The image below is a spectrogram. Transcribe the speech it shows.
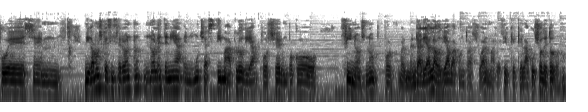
pues em, digamos que Cicerón no le tenía en mucha estima a Clodia por ser un poco finos, ¿no? en realidad la odiaba con toda su alma, es decir, que, la acusó de todo, ¿no?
